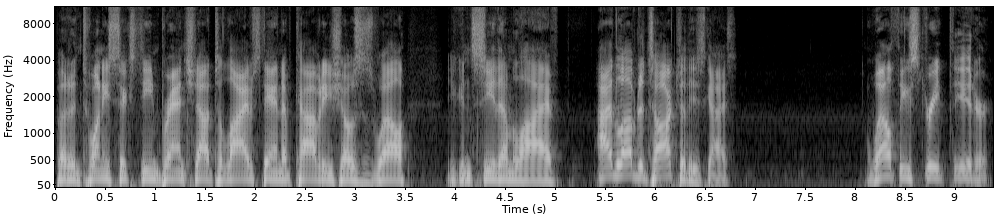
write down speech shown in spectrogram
but in 2016 branched out to live stand up comedy shows as well. You can see them live. I'd love to talk to these guys. Wealthy Street Theater.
